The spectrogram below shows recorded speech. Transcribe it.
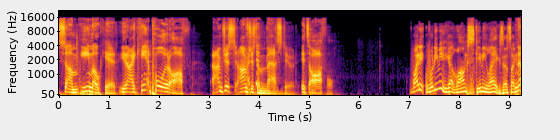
some emo kid. You know, I can't pull it off. I'm just I'm just a mess, dude. It's awful. Why do you, what do you mean you got long skinny legs? That's like No.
